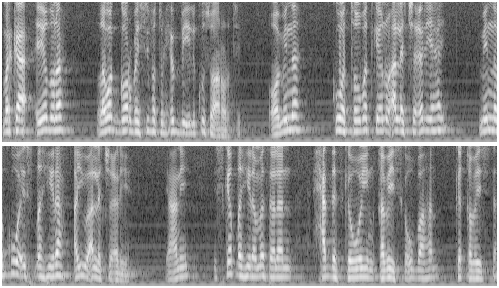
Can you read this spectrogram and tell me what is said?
marka iyaduna laba goor bay sifatulxubbi ku soo aroortay. Oo midna kuwa toobadkeenuu alla jecel yahay midna kuwa isdahira ayuu alla jecel yahay yacni iska dahira maalan xadadka weyn qabayska u baahan ka qabaysta.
